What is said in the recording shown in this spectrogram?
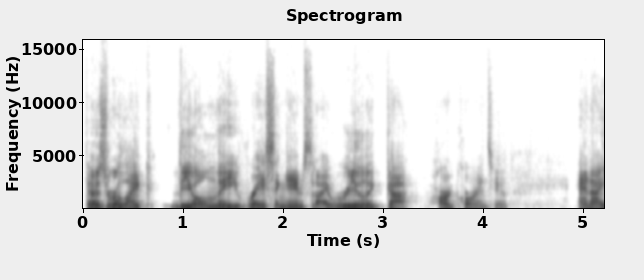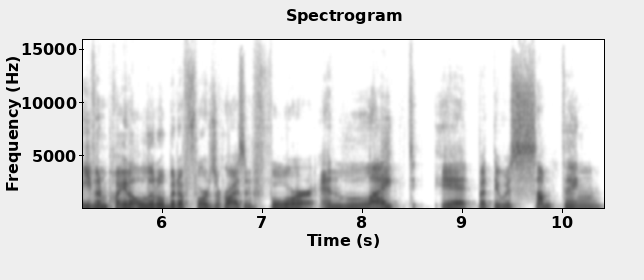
Those were like the only racing games that I really got hardcore into. And I even played a little bit of Forza Horizon 4 and liked it, but there was something.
